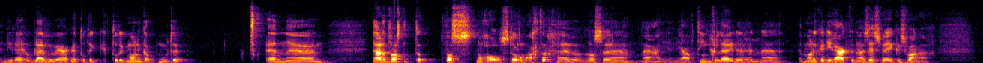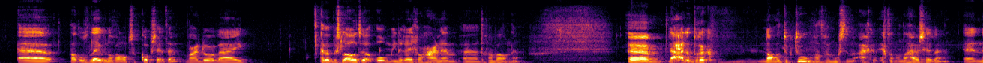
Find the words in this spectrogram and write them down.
in die regio blijven werken tot ik, tot ik Monika ontmoette. En ehm, nou, dat was, dat was nogal stormachtig. Hè. Dat was eh, nou ja, een jaar of tien geleden. En, en Monika die raakte na zes weken zwanger. Eh, wat ons leven nogal op zijn kop zette. Waardoor wij hebben besloten om in de regio Haarlem te gaan wonen. Ehm, nou, de druk nam natuurlijk toe, want we moesten eigenlijk echt een ander huis hebben. En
